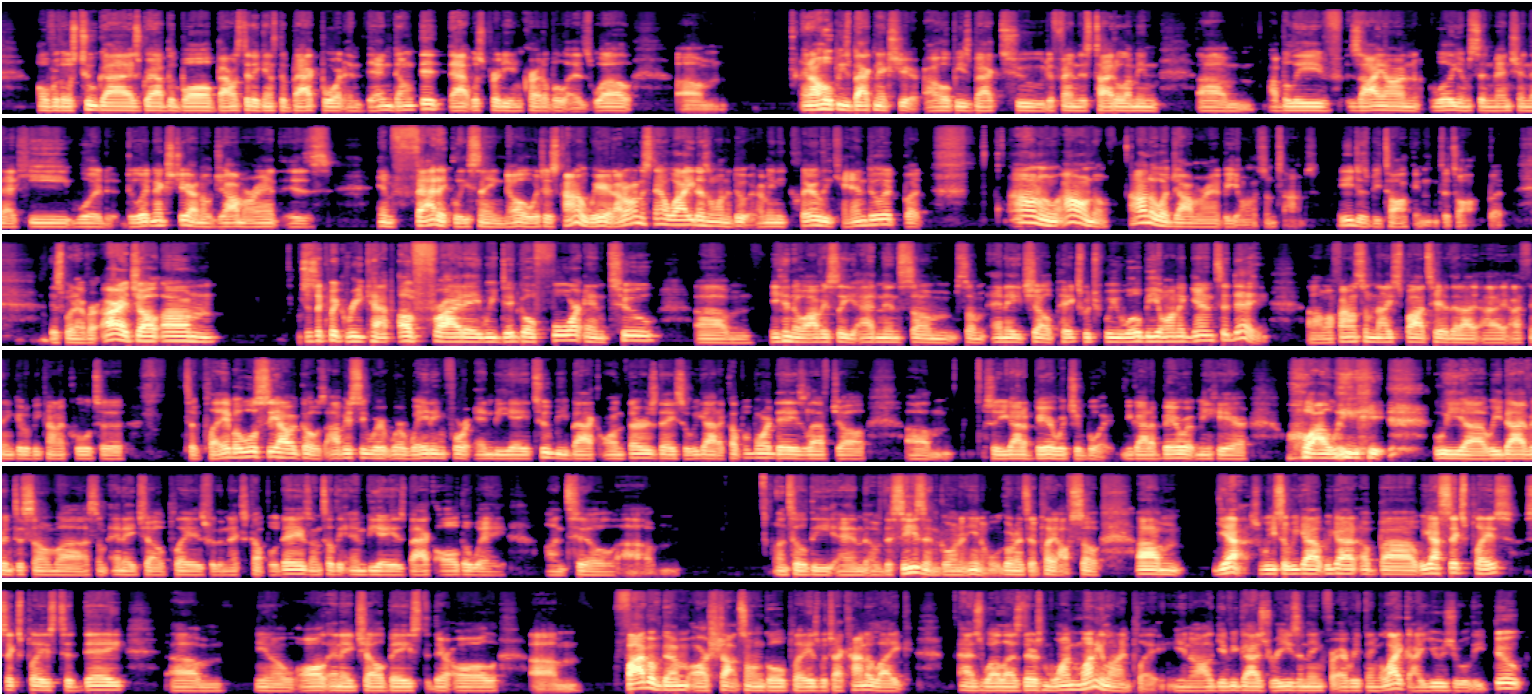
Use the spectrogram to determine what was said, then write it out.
over those two guys, grabbed the ball, bounced it against the backboard, and then dunked it, that was pretty incredible as well. Um, and I hope he's back next year. I hope he's back to defend his title. I mean, um, I believe Zion Williamson mentioned that he would do it next year. I know Ja Morant is emphatically saying no, which is kind of weird. I don't understand why he doesn't want to do it. I mean, he clearly can do it, but I don't know. I don't know. I don't know what Ja Morant be on sometimes. He just be talking to talk, but it's whatever. All right, y'all. Um, just a quick recap of Friday. We did go four and two. Um, you know, obviously adding in some some NHL picks, which we will be on again today. Um, I found some nice spots here that I I, I think it'll be kind of cool to to play, but we'll see how it goes. Obviously, we're we're waiting for NBA to be back on Thursday, so we got a couple more days left, y'all. Um, so you got to bear with your boy. You got to bear with me here while we we uh, we dive into some uh, some NHL plays for the next couple days until the NBA is back all the way until um, until the end of the season, going you know going into the playoffs. So um, yeah, so we so we got we got about we got six plays, six plays today. Um, you know, all NHL based. They're all um, five of them are shots on goal plays, which I kind of like, as well as there's one money line play. You know, I'll give you guys reasoning for everything like I usually do.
